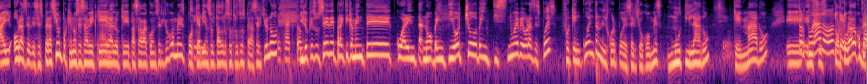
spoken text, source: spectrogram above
hay horas de desesperación porque no se sabe qué era lo que pasaba con Sergio Gómez, porque Sí. habían soltado los otros dos, pero a Sergio no. Exacto. Y lo que sucede prácticamente 40, no, 28, 29 horas después fue que encuentran el cuerpo de Sergio Gómez mutilado, Sí. quemado, eh, sus- torturado. que, torturado o sea,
